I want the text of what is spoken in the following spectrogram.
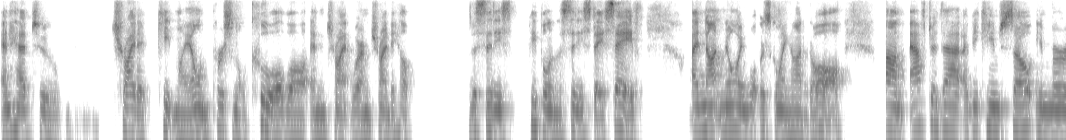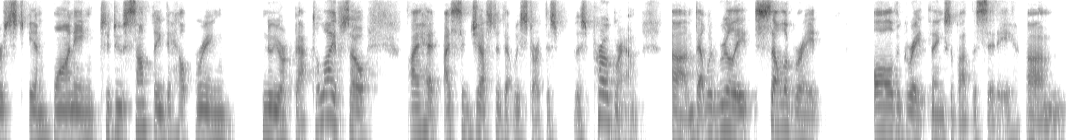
and had to try to keep my own personal cool while and try where I'm trying to help the city's people in the city stay safe and not knowing what was going on at all. Um, after that, I became so immersed in wanting to do something to help bring New York back to life. So I had I suggested that we start this this program um, that would really celebrate all the great things about the city um,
